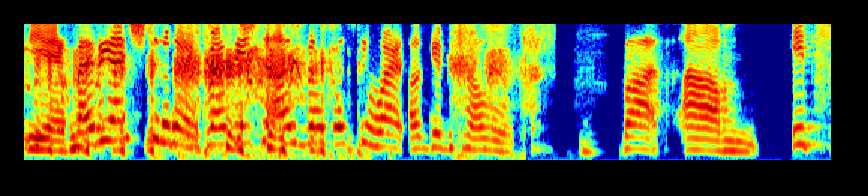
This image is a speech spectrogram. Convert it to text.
yeah, maybe I shouldn't. Maybe I should, I, maybe I should wait. I'll get in trouble. But um, it's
